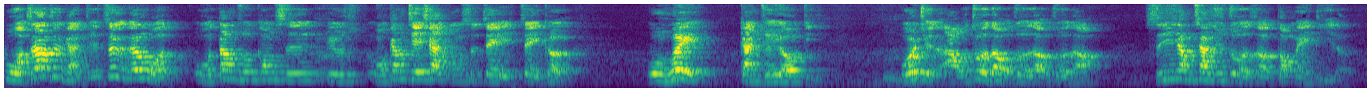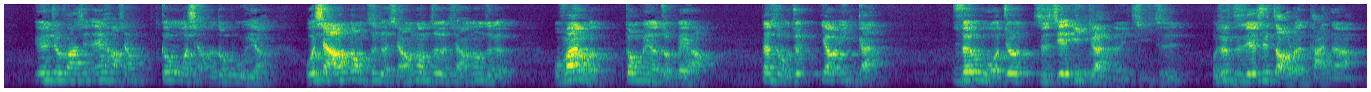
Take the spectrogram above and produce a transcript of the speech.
我知道这个感觉，这个跟我我当初公司，比如我刚接下公司这这一刻，我会感觉有底，我会觉得啊，我做得到，我做得到，我做得到。实际上下去做的时候都没底了，因为就发现哎，好像跟我想的都不一样。我想要弄这个，想要弄这个，想要弄这个，我发现我都没有准备好，但是我就要硬干，所以我就直接硬干了几次，我就直接去找人谈啊。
